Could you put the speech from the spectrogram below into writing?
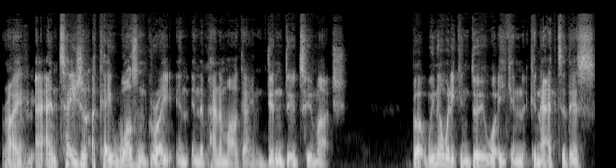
right? Mhm. And, and Tajon, okay, wasn't great in, in the Panama game. Didn't do too much, but we know what he can do, what he can can add to this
